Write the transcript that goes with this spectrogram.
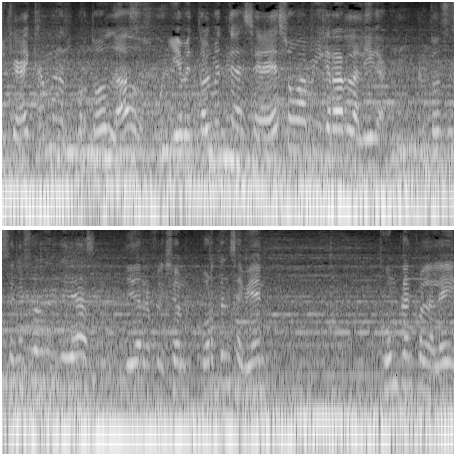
y que hay cámaras por todos lados. Y eventualmente hacia eso va a migrar la liga. Entonces, en ese orden de ideas y de reflexión, pórtense bien, cumplan con la ley,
